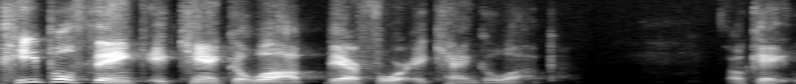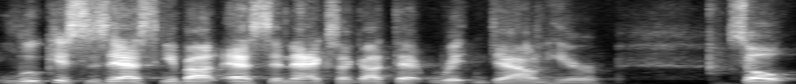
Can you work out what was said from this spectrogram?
people think it can't go up, therefore it can go up. Okay, Lucas is asking about SNX. I got that written down here. So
